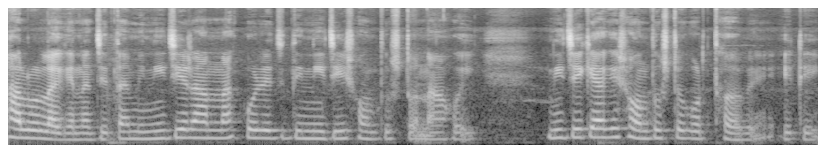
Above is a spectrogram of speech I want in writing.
ভালো লাগে না। যেটা আমি নিজে রান্না করে যদি নিজেই সন্তুষ্ট না হই, নিজেকে আগে সন্তুষ্ট করতে হবে, এটাই।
